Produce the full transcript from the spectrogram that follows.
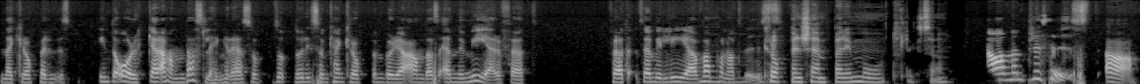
när kroppen inte orkar andas längre, så, så då liksom kan kroppen börja andas ännu mer för att, för att den vill leva mm. på något mm. vis. Kroppen kämpar emot liksom. Ja, men precis. Ja.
